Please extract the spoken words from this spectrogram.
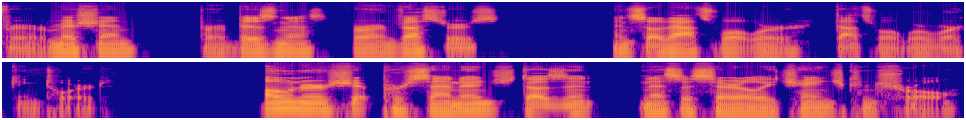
for our mission, for our business, for our investors. And so that's what we're that's what we're working toward. Ownership percentage doesn't necessarily change control.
